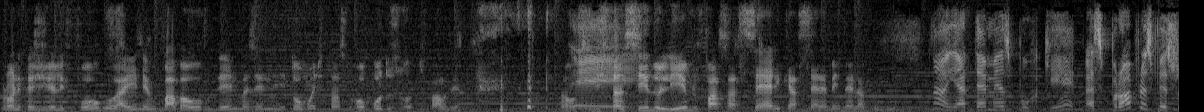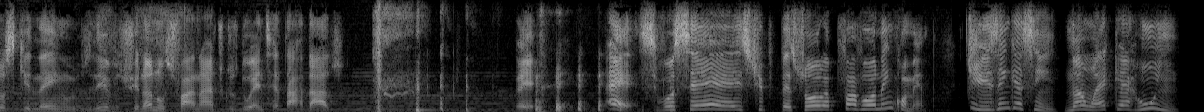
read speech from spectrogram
Crônicas de Gelo e Fogo, aí nego baba ovo dele, mas ele tomou um monte de troço, roubou dos outros, falo mesmo. Então se É. distancie do livro, faça a série, que a série é bem melhor que o livro. Não, e até mesmo porque as próprias pessoas que leem os livros, tirando os fanáticos doentes retardados. é. É, se você é esse tipo de pessoa, por favor, nem comenta. Dizem que assim, não é que é ruim.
